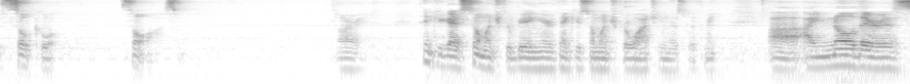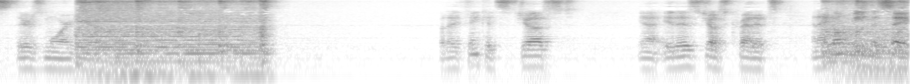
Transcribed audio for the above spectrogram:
It's so cool. So awesome. All right. Thank you guys so much for being here. Thank you so much for watching this with me. Uh, I know there is there's more here, but I think it's just yeah, it is just credits, and I don't mean to say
